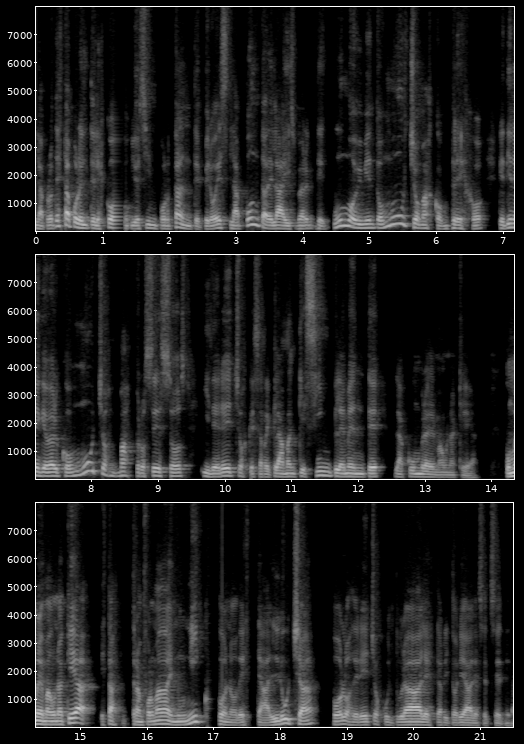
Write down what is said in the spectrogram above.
la protesta por el telescopio es importante, pero es la punta del iceberg de un movimiento mucho más complejo que tiene que ver con muchos más procesos y derechos que se reclaman que simplemente la cumbre de Mauna Kea. Cumbre de Mauna Kea está transformada en un ícono de esta lucha por los derechos culturales, territoriales, etc.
